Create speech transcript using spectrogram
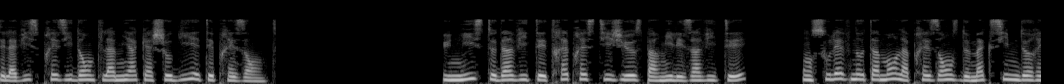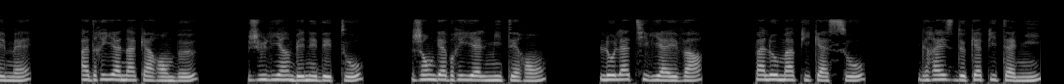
et la vice-présidente Lamia Khashoggi étaient présentes. Une liste d'invités très prestigieuse parmi les invités. On soulève notamment la présence de Maxime de Rémet, Adriana Carambeu, Julien Benedetto, Jean-Gabriel Mitterrand, Lola Tiliaeva, Paloma Picasso, Grace de Capitani,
